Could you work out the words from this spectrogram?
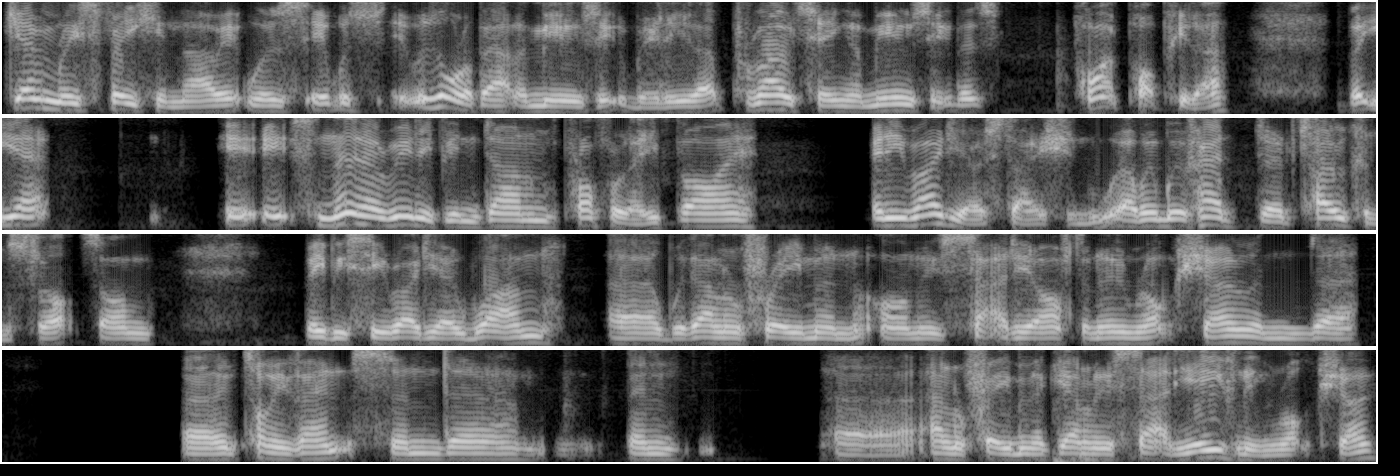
generally speaking, though, it was it was it was all about the music really, like promoting a music that's quite popular, but yet it, it's never really been done properly by any radio station. I mean, we've had uh, token slots on BBC Radio One uh, with Alan Freeman on his Saturday afternoon rock show, and uh, Tommy Vance, and um then uh, Alan Freeman again on his Saturday evening rock show,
